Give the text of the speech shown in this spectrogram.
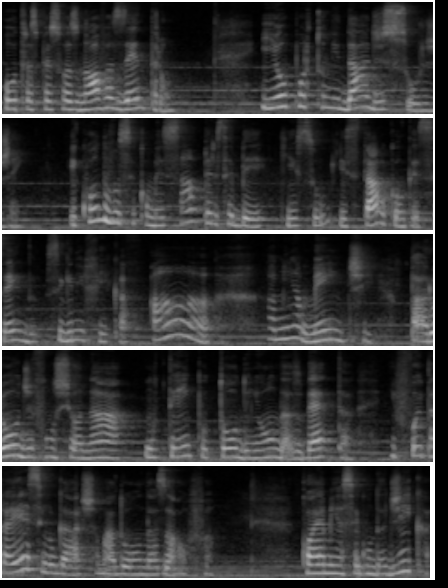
Outras pessoas novas entram e oportunidades surgem. E quando você começar a perceber que isso está acontecendo, significa: ah, a minha mente parou de funcionar o tempo todo em ondas beta e foi para esse lugar chamado ondas alfa. Qual é a minha segunda dica?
